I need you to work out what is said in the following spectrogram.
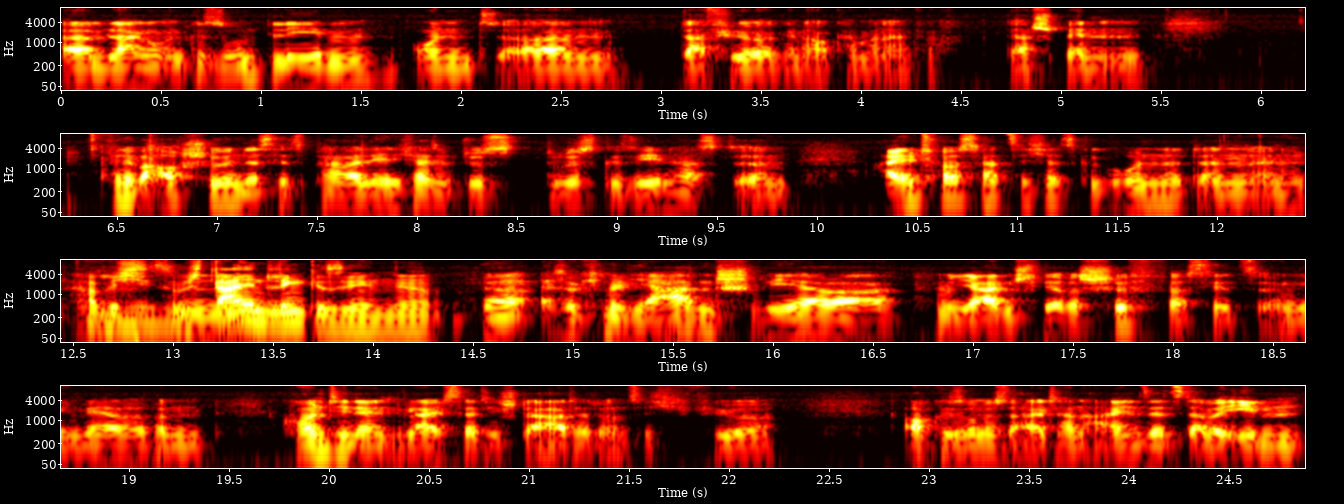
ähm, lange und gesund leben und ähm, dafür, genau, kann man einfach da spenden. Ich finde aber auch schön, dass jetzt parallel, ich weiß nicht, ob du das gesehen hast, ähm, Altos hat sich jetzt gegründet. Ein, eine Habe ich, hab ich da einen Link gesehen, ja. Ja, also wirklich milliardenschwerer, milliardenschweres Schiff, was jetzt irgendwie mehreren Kontinenten gleichzeitig startet und sich für auch gesundes Altern einsetzt, aber eben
